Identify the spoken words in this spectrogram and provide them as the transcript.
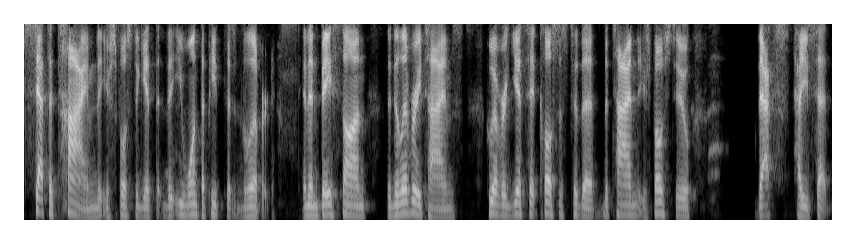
set the time that you're supposed to get the, that you want the pizza delivered, and then based on the delivery times, whoever gets it closest to the the time that you're supposed to, that's how you set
